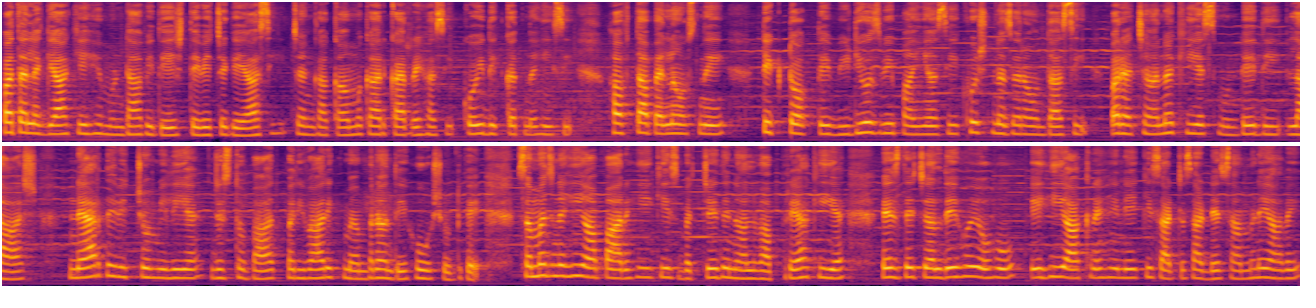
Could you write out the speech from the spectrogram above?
ਪਤਾ ਲੱਗਿਆ ਕਿ ਇਹ ਮੁੰਡਾ ਵਿਦੇਸ਼ ਦੇ ਵਿੱਚ ਗਿਆ ਸੀ। ਚੰਗਾ ਕੰਮਕਾਰ ਕਰ ਰਿਹਾ ਸੀ, ਕੋਈ ਦਿੱਕਤ ਨਹੀਂ ਸੀ। ਹਫਤਾ ਪਹਿਲਾਂ ਉਸਨੇ ਟਿਕਟੌਕ ਤੇ ਵੀਡੀਓਜ਼ ਵੀ ਪਾਈਆਂ ਸੀ, ਖੁਸ਼ ਨਜ਼ਰ ਆਉਂਦਾ ਸੀ, ਪਰ ਅਚਾਨਕ ਹੀ ਇਸ ਮੁੰਡੇ ਦੀ ਲਾਸ਼ ਨਹਿਰ ਦੇ ਵਿੱਚੋਂ ਮਿਲੀ ਹੈ, ਜਿਸ ਤੋਂ ਬਾਅਦ ਪਰਿਵਾਰਿਕ ਮੈਂਬਰਾਂ ਦੇ ਹੋਸ਼ ਉੱਡ ਗਏ। ਸਮਝ ਨਹੀਂ ਆ ਪਾ ਰਹੀ ਕਿ ਇਸ ਬੱਚੇ ਦੇ ਨਾਲ ਵਾਪਰਿਆ ਕੀ ਹੈ। ਇਸ ਦੇ ਚਲਦੇ ਹੋਏ ਉਹ ਇਹੀ ਆਖ ਰਹੇ ਨੇ ਕਿ ਸੱਚ ਸਾਡੇ ਸਾਹਮਣੇ ਆਵੇ।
